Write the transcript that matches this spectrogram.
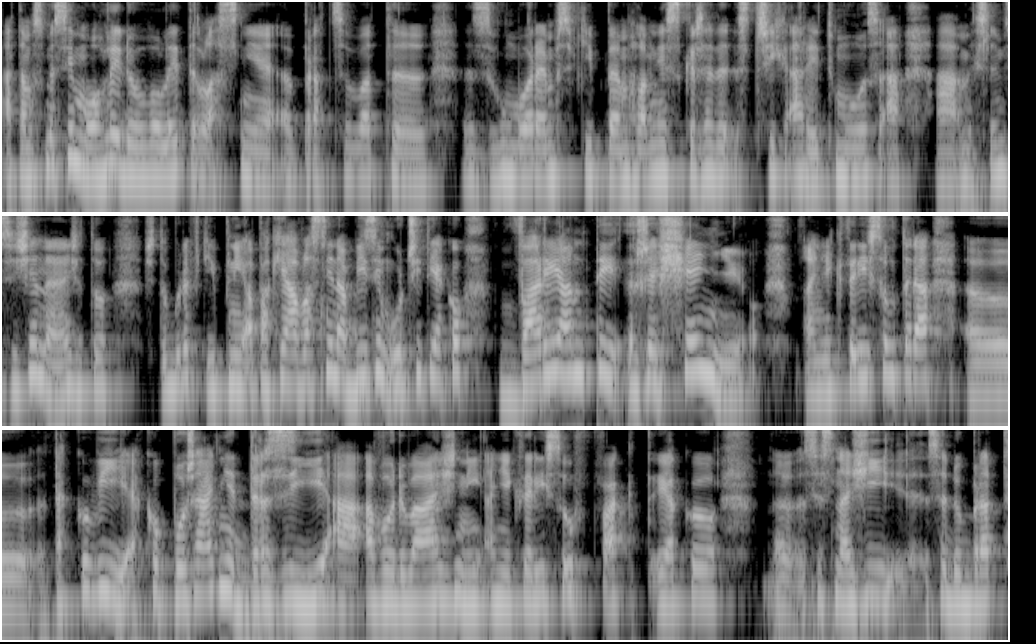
A tam jsme si mohli dovolit vlastně eh, pracovat s humorem, s vtipem, hlavně skrze střih a rytmus. A, a myslím si, že ne, že to, že to bude vtipný. A pak já vlastně nabízím určitý jako varianty řešení. Jo. A některý jsou teda uh, takový jako pořádně drzí a, a odvážný a některý jsou fakt jako e, se snaží se dobrat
